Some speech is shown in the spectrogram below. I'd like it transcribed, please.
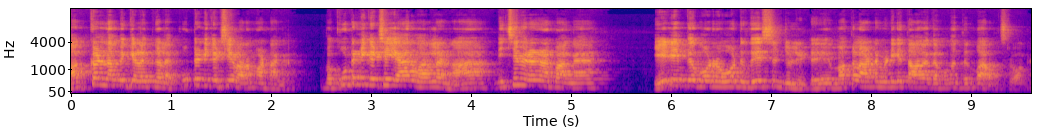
மக்கள் நம்பிக்கை இலக்கல கூட்டணி கட்சியே வரமாட்டாங்க. இப்போ கூட்டணி கட்சியே யாரும் வரலன்னா நிச்சயம் என்ன நினைப்பாங்க? ஏடிஎம்கே போடுற ஓட்டு வேஸ்ட்னு சொல்லிட்டு மக்கள் ஆட்டோமேட்டிக்காக தாவக பக்கம் திரும்ப ஆரம்பிச்சிருவாங்க.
